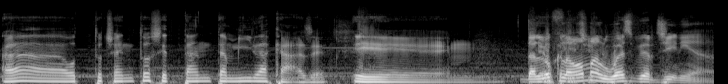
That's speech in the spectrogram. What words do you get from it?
a 870.000 case. E... mm, Dall'Oklahoma al. West Virginia.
